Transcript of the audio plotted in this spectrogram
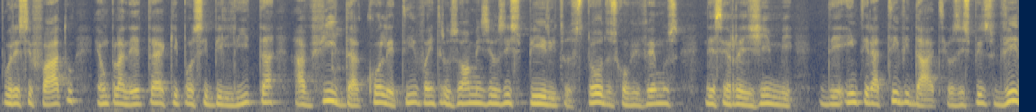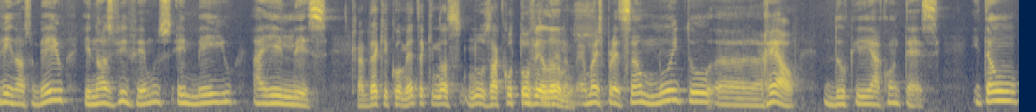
por esse fato, é um planeta que possibilita a vida coletiva entre os homens e os espíritos. Todos convivemos nesse regime de interatividade. Os espíritos vivem em nosso meio e nós vivemos em meio a eles. Kardec comenta que nós nos acotovelamos. É uma expressão muito uh, real do que acontece. Então,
